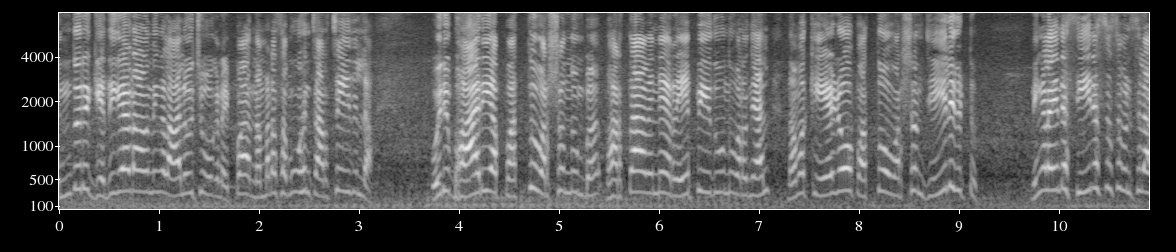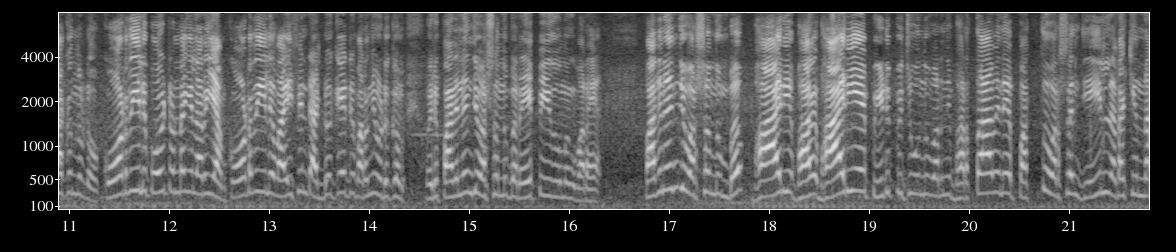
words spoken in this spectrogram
എന്തൊരു ഗതികേടാണ് നിങ്ങൾ ആലോചിച്ച് നോക്കണേ. ഇപ്പം നമ്മുടെ സമൂഹം ചർച്ച ചെയ്തില്ല. ഒരു ഭാര്യ പത്ത് വർഷം മുമ്പ് ഭർത്താവിനെ റേപ്പ് ചെയ്തു എന്ന് പറഞ്ഞാൽ നമുക്ക് ഏഴോ പത്തോ വർഷം ജയിൽ കിട്ടും. നിങ്ങൾ അതിന്റെ സീരിയസ്നെസ് മനസ്സിലാക്കുന്നുണ്ടോ? കോടതിയിൽ പോയിട്ടുണ്ടെങ്കിൽ അറിയാം. കോടതിയിൽ വൈഫിന്റെ അഡ്വക്കേറ്റ് പറഞ്ഞു കൊടുക്കും ഒരു പതിനഞ്ച് വർഷം മുമ്പ് റേപ്പ് ചെയ്തു എന്ന് പറയാൻ. പതിനഞ്ച് വർഷം മുമ്പ് ഭാര്യ ഭാര്യയെ പീഡിപ്പിച്ചു എന്ന് പറഞ്ഞ് ഭർത്താവിനെ പത്ത് വർഷം ജയിലിൽ അടയ്ക്കുന്ന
